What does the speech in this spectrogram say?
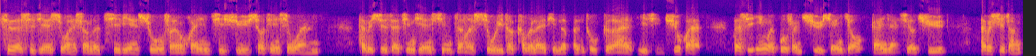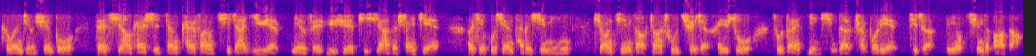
现在时间是晚上的七点十五分，欢迎继续收听新闻。特别是在今天新增了十五例的 COVID-19 的本土个案，疫情趋缓，但是因为部分区域仍有感染社区，台北市长柯文哲宣布，在七号开始将开放七家医院免费预约 PCR 的筛检。而且不限台北市民，希望尽早抓出确诊黑数，阻断隐形的传播链。记者林永清的报道。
